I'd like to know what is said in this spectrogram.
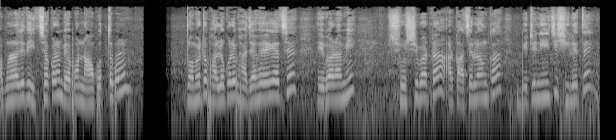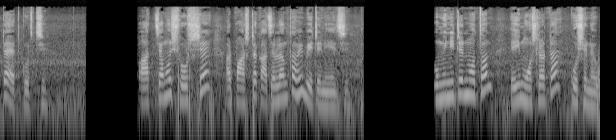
আপনারা যদি ইচ্ছা করেন ব্যবহার নাও করতে পারেন। টমেটো ভালো করে ভাজা হয়ে গেছে। এবার আমি সর্ষে বাটা আর কাঁচা লঙ্কা বেটে নিয়েছি শিলেতে, এটা অ্যাড করছি। পাঁচ চামচ সর্ষে আর পাঁচটা কাঁচা লঙ্কা আমি বেটে নিয়েছি। দু মিনিটের মতন এই মশলাটা কষে নেব।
